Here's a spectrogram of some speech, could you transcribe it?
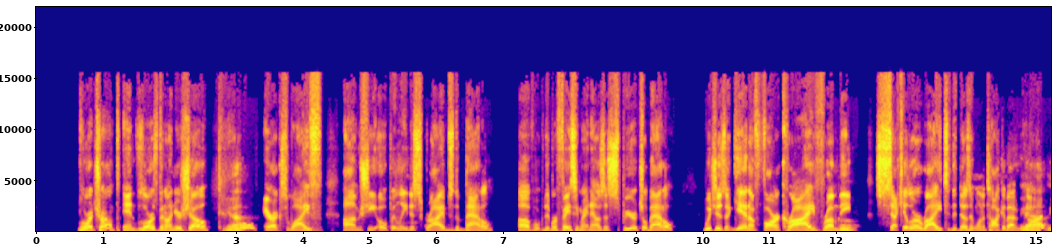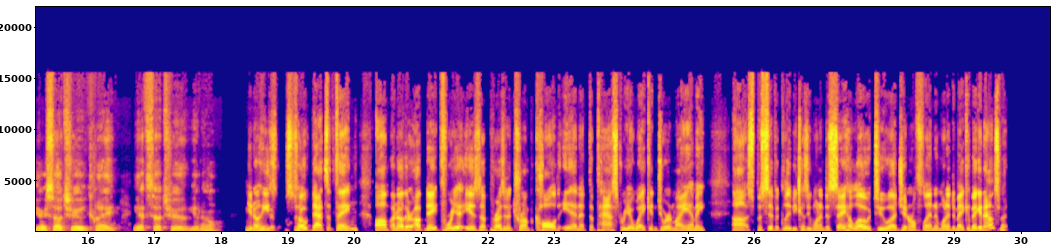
Laura Trump, and Laura's been on your show. yeah. Laura's Eric's wife. Um, she openly describes the battle of that we're facing right now as a spiritual battle which is again a far cry from the Oh. secular right that doesn't want to talk about Yeah, God. you're so true, Clay. Yeah, it's so true. You know, You know, he's so that's a thing. Um, another update for you is uh, President Trump called in at the past Reawaken tour in Miami, uh, specifically because he wanted to say hello to uh, General Flynn and wanted to make a big announcement.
